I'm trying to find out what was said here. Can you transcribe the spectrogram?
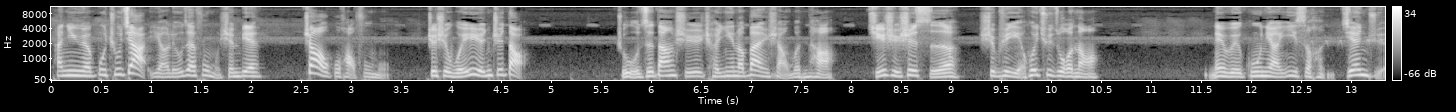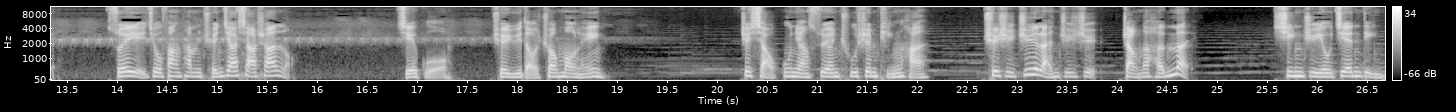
她宁愿不出嫁，也要留在父母身边，照顾好父母，这是为人之道。主子当时沉吟了半晌，问她：“即使是死，是不是也会去做呢？”那位姑娘意思很坚决，所以就放他们全家下山了。结果却遇到庄梦玲。这小姑娘虽然出身贫寒。却是芝兰之志，长得很美，心智又坚定。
